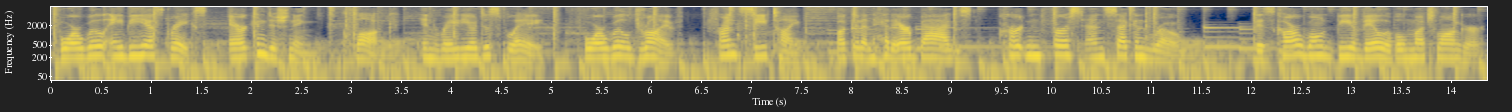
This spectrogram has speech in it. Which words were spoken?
4-wheel ABS brakes, air conditioning, clock, in radio display, four-wheel drive, front seat type, bucket and head airbags, curtain first and second row. This car won't be available much longer.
